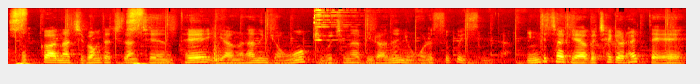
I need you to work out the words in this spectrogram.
국가나 지방자치단체한테 이양을 하는 경우 기부 체납이라는 용어를 쓰고 있습니다. 임대차 계약을 체결할 때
